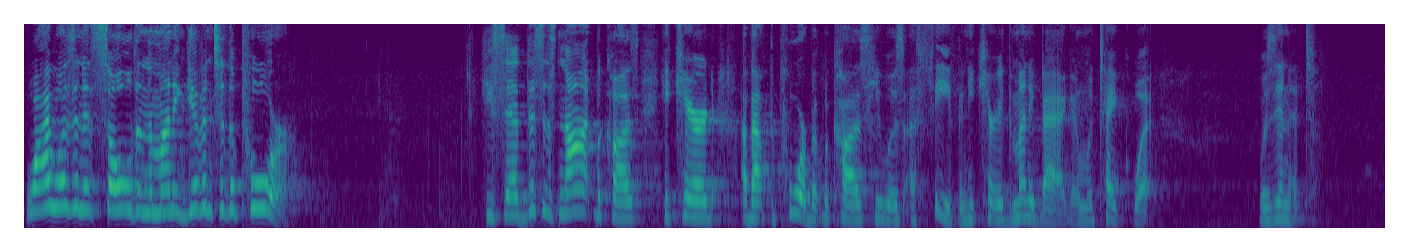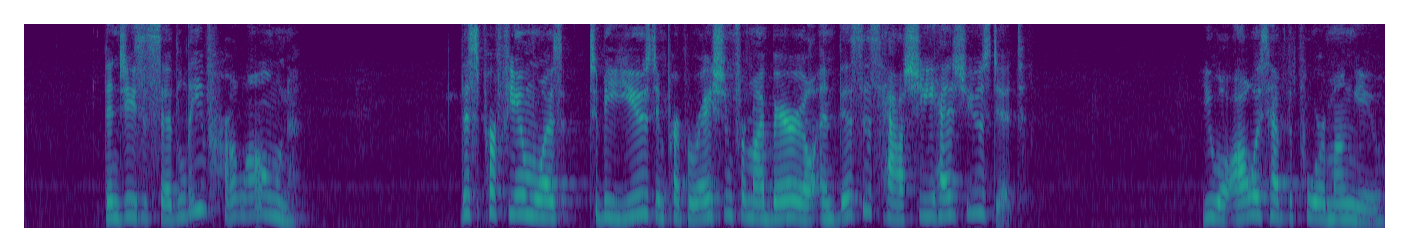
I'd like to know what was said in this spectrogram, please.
Why wasn't it sold and the money given to the poor? He said this is not because he cared about the poor, but because he was a thief and he carried the money bag and would take what was in it. Then Jesus said, Leave her alone. This perfume was to be used in preparation for my burial, and this is how she has used it. You will always have the poor among you,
